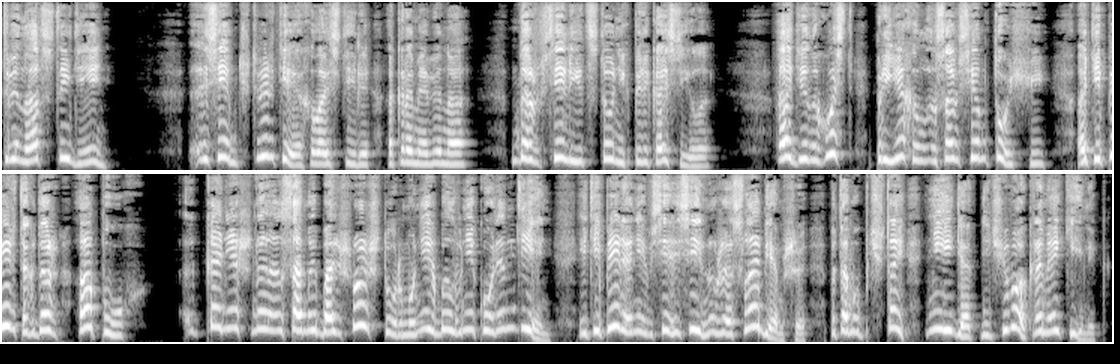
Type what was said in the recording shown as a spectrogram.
двенадцатый день. Семь четвертей охолостили, окромя вина. Даже все лица у них перекосило. Один гость приехал совсем тощий, а теперь тогда опух. Конечно, самый большой штурм у них был в Николин день, и теперь они все сильно уже слабемши, потому, почитай, не едят ничего, кроме килик.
